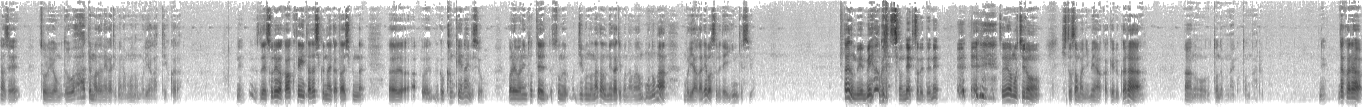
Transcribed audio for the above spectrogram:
なぜ？それを読むとわーってまだネガティブなものが盛り上がっていくから。ね、でそれが科学的に正しくないか正しくない関係ないんですよ。我々にとってその自分の中のネガティブなものが盛り上がればそれでいいんですよ。だけど迷惑ですよねそれでね。それはもちろん人様に迷惑かけるからあのとんでもないことになる。ね、だから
